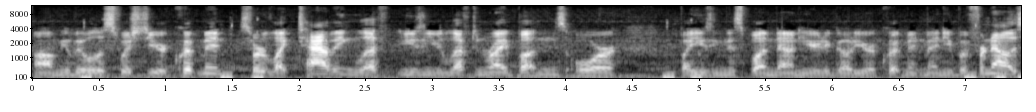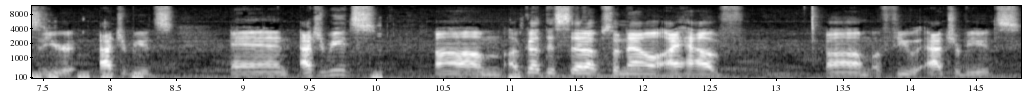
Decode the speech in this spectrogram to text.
Um, you'll be able to switch to your equipment, sort of like tabbing left using your left and right buttons, or by using this button down here to go to your equipment menu. But for now, this is your attributes. And attributes, um, I've got this set up so now I have um, a few attributes.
